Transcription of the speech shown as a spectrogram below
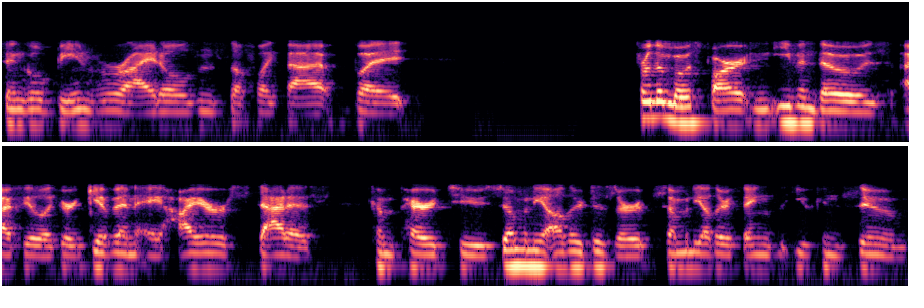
single bean varietals and stuff like that, but for the most part, and even those I feel like are given a higher status compared to so many other desserts, so many other things that you consume,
